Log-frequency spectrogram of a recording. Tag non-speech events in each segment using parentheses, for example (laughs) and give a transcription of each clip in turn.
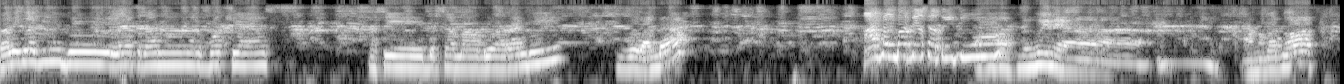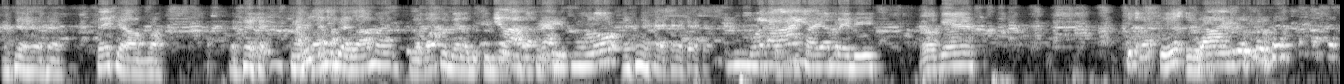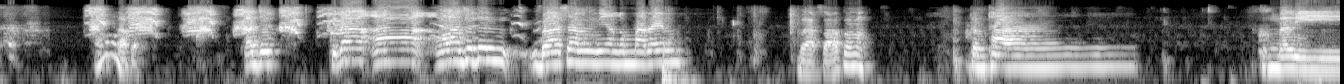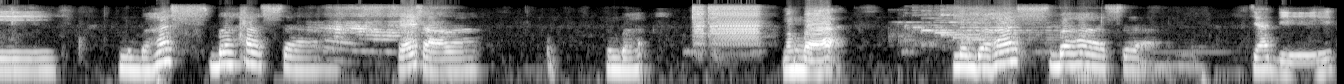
balik lagi di Let Runner Podcast masih bersama gua Randi, gua Wanda. Abang banget yang satu itu. Ah, nungguin ya. Nama buat lo. Saya siapa? Namanya biar lama, nggak apa-apa biar lebih tinggi. Iyalah, kreatif mulu. (laughs) Mulai kalangin. Saya Freddy. Oke. Kita iya, iya. Lanjut. Emang kenapa? lanjut. Kita uh, ngelanjutin bahasan yang kemarin Bahasa apa emang? tentang kembali membahas bahasa. Saya salah. Membah Mbak. membahas bahasa. Jadi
